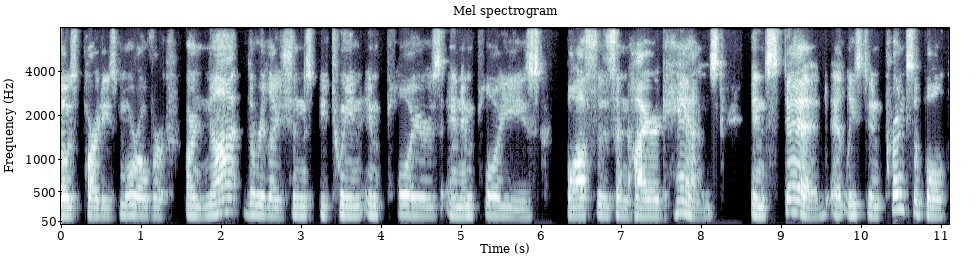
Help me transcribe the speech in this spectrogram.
those parties, moreover, are not the relations between employers and employees, bosses and hired hands. Instead, at least in principle,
